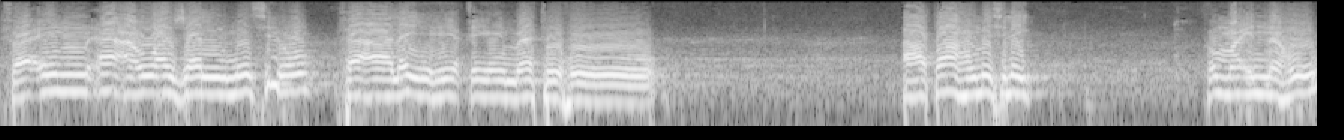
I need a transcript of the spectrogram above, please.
فإن أعوز المثل فعليه قيمته. أعطاه مثلي. ثم إنه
